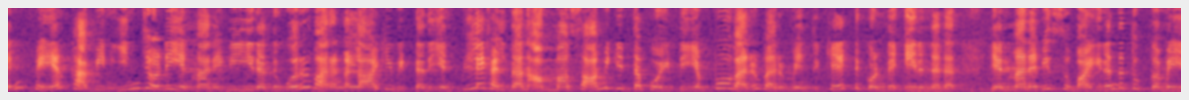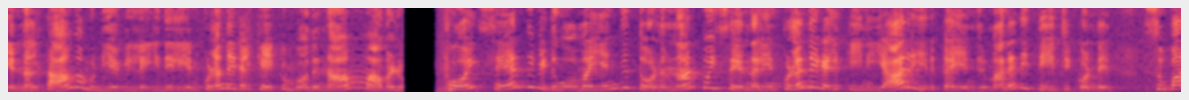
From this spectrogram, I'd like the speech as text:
என் பெயர் கபின். இஞ்சோடு என் மனைவி இறந்து ஒரு வாரங்கள் ஆகிவிட்டது. என் பிள்ளைகள் தான் அம்மா சாமி கிட்ட போயிட்டு எப்போ வரும் வரும் என்று கேட்டுக்கொண்டு இருந்தனர். என் மனைவி சுபா இறந்த துக்கமே என்னால் தாங்க முடியவில்லை. இதில் என் குழந்தைகள் கேட்கும்போது நாம் அவள் போய் சேர்ந்து விடுவோமா என்று தோணும். நான் போய் சேர்ந்தால் என் குழந்தைகளுக்கு இனி யார் இருக்க என்று மனதை தேய்ச்சிக் கொண்டேன். சுபா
